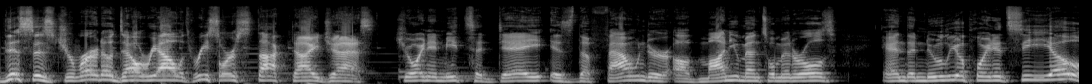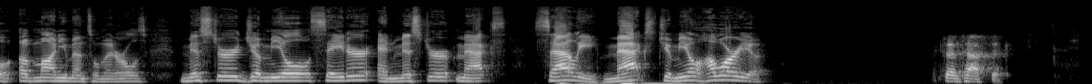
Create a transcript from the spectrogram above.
This is Gerardo Del Real with Resource Stock Digest. Joining me today is the founder of Monumental Minerals and the newly appointed CEO of Monumental Minerals, Mr. Jamil Sader and Mr. Max Sali. Max, Jamil, how are you? Fantastic.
